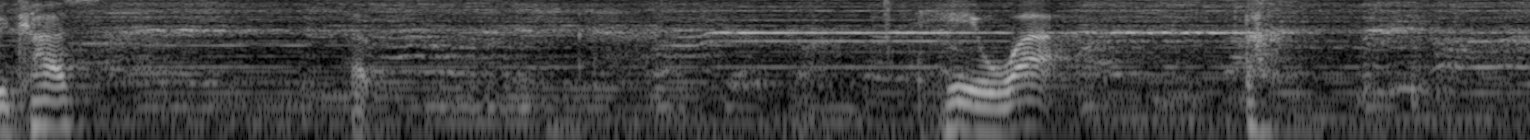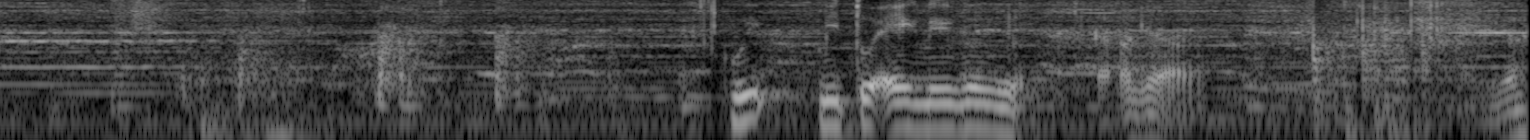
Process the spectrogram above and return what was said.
because แบบหิวอะอุ้ยมีตัวเองในนึงอยู่เอาเดี๋ยวเดี๋ยว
